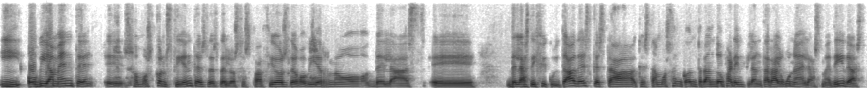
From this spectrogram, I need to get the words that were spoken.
y obviamente eh, somos conscientes desde los espacios de gobierno de las... Eh, de las dificultades que, está, que estamos encontrando para implantar alguna de las medidas.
